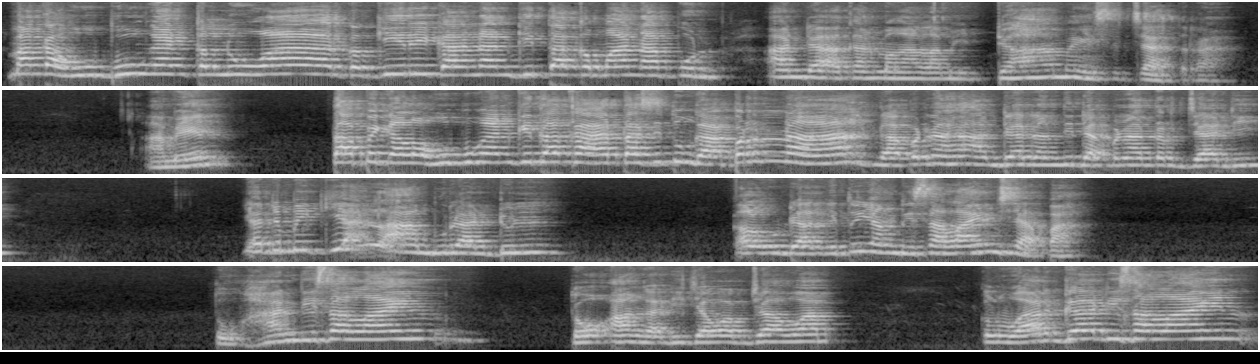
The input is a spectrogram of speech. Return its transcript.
maka hubungan keluar ke kiri kanan kita ke mana pun, Anda akan mengalami damai sejahtera. Amin. Tapi kalau hubungan kita ke atas itu nggak pernah, nggak pernah ada dan tidak pernah terjadi, ya demikianlah amburadul. Kalau udah gitu yang disalahin siapa? Tuhan disalahin, Doa nggak dijawab-jawab. Keluarga disalahin.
